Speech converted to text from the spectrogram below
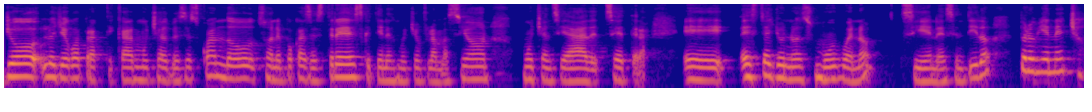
Yo lo llego a practicar muchas veces cuando son épocas de estrés, que tienes mucha inflamación, mucha ansiedad, etc. Eh, este ayuno es muy bueno, sí, en ese sentido, pero bien hecho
